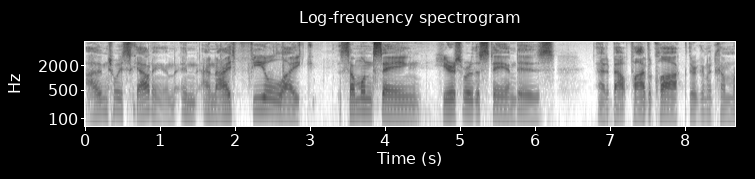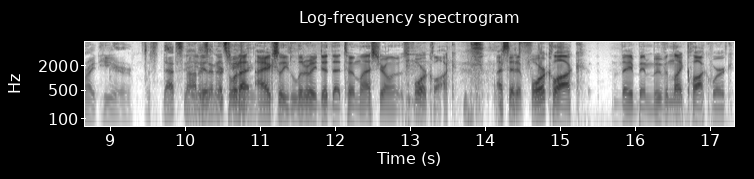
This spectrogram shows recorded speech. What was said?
I enjoy scouting, and, and, and I feel like someone saying, "Here's where the stand is." At about five o'clock, they're going to come right here. That's, that's not You as did- entertaining. that's what I, I actually literally did that to him last year. Only it was four o'clock. I said at four o'clock they've been moving like clockwork,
